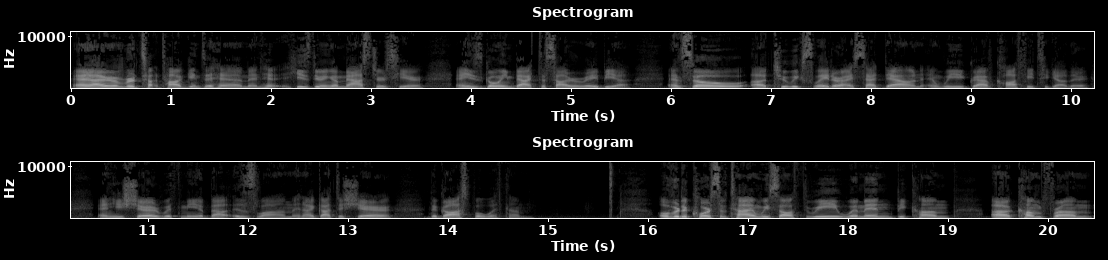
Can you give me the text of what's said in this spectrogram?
And I remember t- talking to him, and he, he's doing a master's here, and he's going back to Saudi Arabia. And so uh, two weeks later, I sat down and we grabbed coffee together. And he shared with me about Islam, and I got to share the gospel with him. Over the course of time, we saw three women become uh, come from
